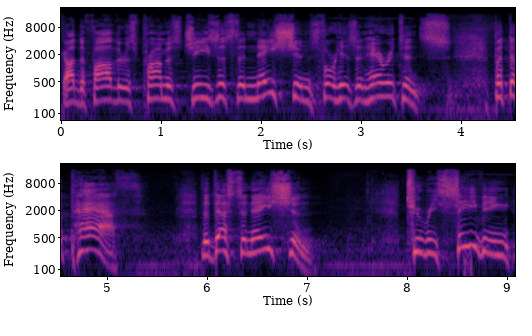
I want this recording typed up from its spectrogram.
God the Father has promised Jesus the nations for his inheritance, but the path The destination to receiving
